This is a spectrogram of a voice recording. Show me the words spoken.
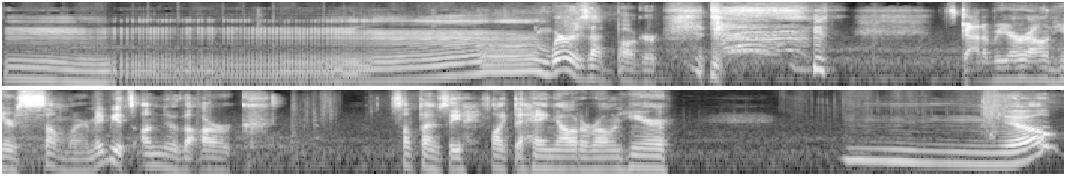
hmm. Where is that bugger? It's gotta be around here somewhere. Maybe it's under the ark. Sometimes they like to hang out around here. Mm, yep.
